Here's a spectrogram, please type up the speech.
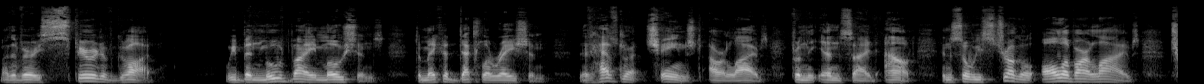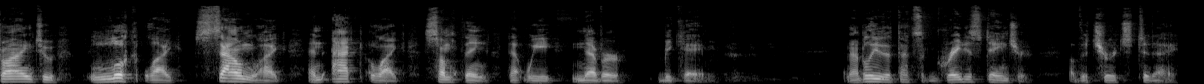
by the very Spirit of God. We've been moved by emotions to make a declaration that has not changed our lives from the inside out. And so we struggle all of our lives trying to look like, sound like, and act like something that we never became. And I believe that that's the greatest danger of the church today.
